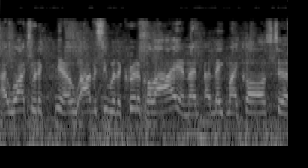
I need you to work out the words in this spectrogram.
I watch with a, you know, obviously with a critical eye, and I, I make my calls to,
